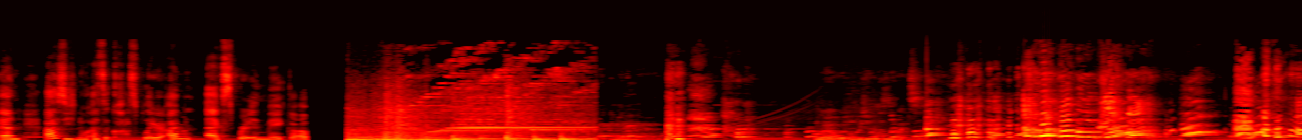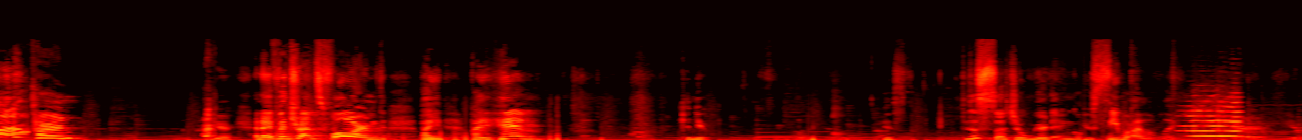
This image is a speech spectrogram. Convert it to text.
And as you know, as a cosplayer, I'm an expert in makeup. Okay, wh- which one is the wet side? Turn. Here. And I've been transformed by by him. Can you? Yes. This is such a weird angle. You see what I look like? Your, your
